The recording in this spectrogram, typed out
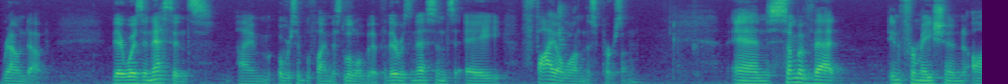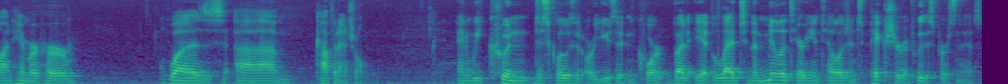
round up. There was in essence, I'm oversimplifying this a little bit, but there was in essence a file on this person, and some of that information on him or her was um, confidential and we couldn't disclose it or use it in court, but it led to the military intelligence picture of who this person is.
